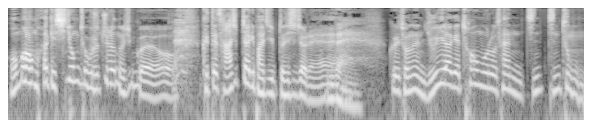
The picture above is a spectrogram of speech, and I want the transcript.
어마어마하게 실용적으로 줄여 놓으신 거예요. 그때 40짜리 바지 입던 시절에. 네. 그래서 저는 유일하게 처음으로 산 진, 진퉁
